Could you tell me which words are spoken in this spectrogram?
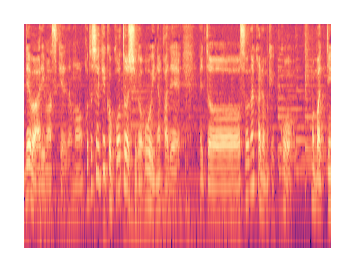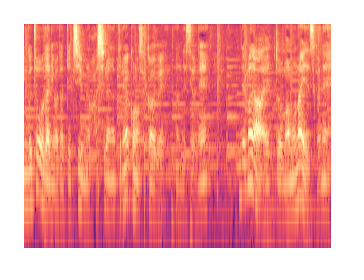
ではありますけれども今年は結構好投手が多い中で、えっと、その中でも結構、まあ、バッティング投打にわたってチームの柱になっているのがこの坂上なんですよね。でまだ、えっと、間もないですかね。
